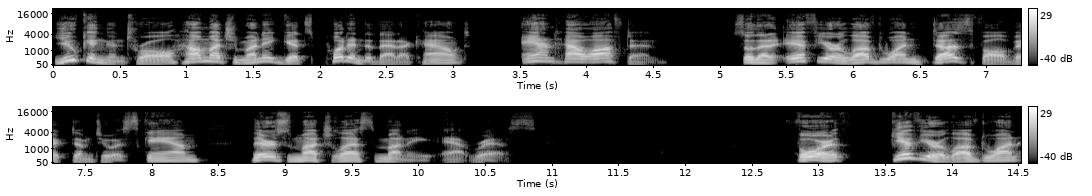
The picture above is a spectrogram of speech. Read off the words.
You can control how much money gets put into that account and how often, so that if your loved one does fall victim to a scam, there's much less money at risk. Fourth, give your loved one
